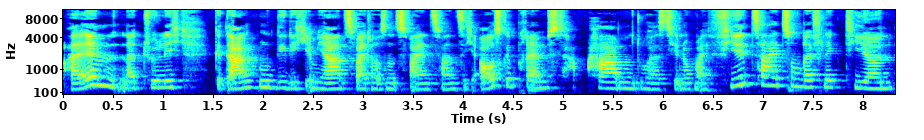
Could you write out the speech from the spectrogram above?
allem natürlich Gedanken, die dich im Jahr 2022 ausgebremst haben. Du hast hier noch mal viel Zeit zum Reflektieren,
